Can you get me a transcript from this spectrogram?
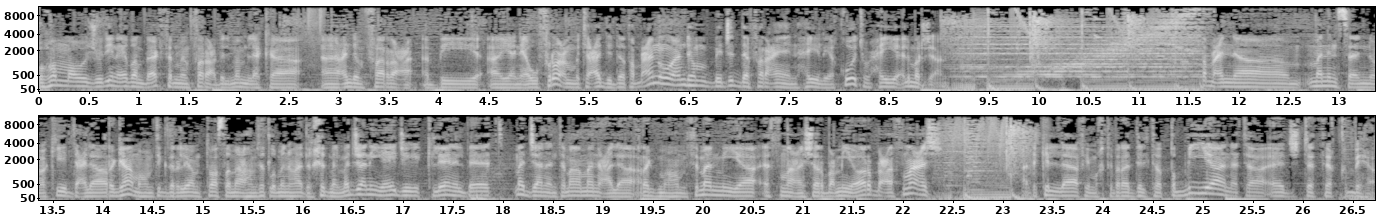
وهم موجودين أيضا بأكثر من فرع بالمملكة آه، عندهم فرع آه، يعني أو فروع متعددة طبعا وعندهم بجدة فرعين حي الياقوت وحي المرجان. طبعا آه، ما ننسى إنه أكيد على أرقامهم تقدر اليوم تتواصل معهم تطلب منهم هذه الخدمة المجانية يجيك لين البيت مجانا تماما على رقمهم 812 404 12 هذا كله في مختبرات دلتا الطبية نتائج تثق بها.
